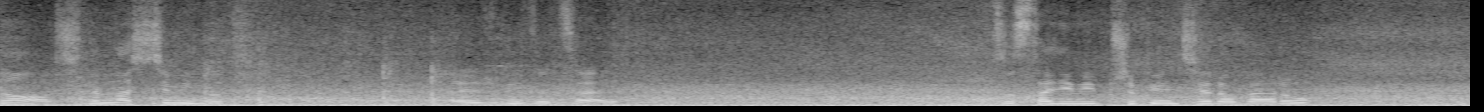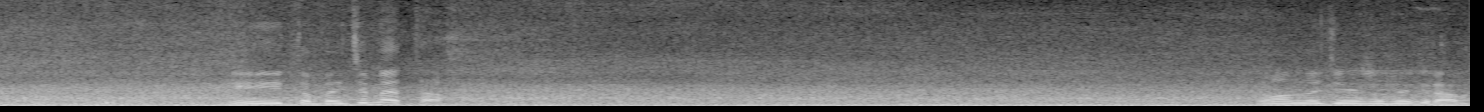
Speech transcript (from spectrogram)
No, 17 minut. A już widzę cel. Zostanie mi przypięcie roweru i to będzie meta. No mam nadzieję, że wygram.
